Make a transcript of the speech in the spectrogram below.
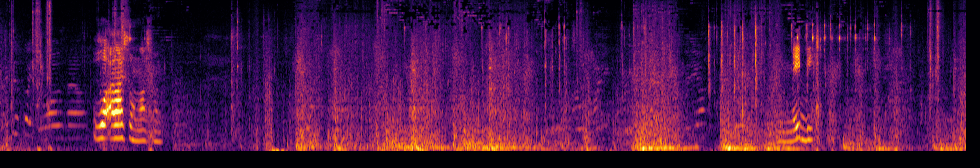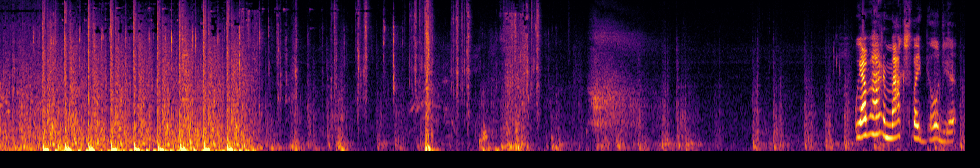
We just play duos now. Well, last one, last one. Maybe. We haven't had a max fight build yet.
